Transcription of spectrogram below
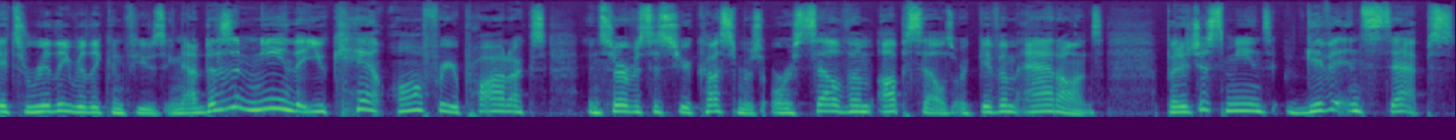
it's really, really confusing. Now, it doesn't mean that you can't offer your products and services to your customers or sell them upsells or give them add ons, but it just means give it in steps.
